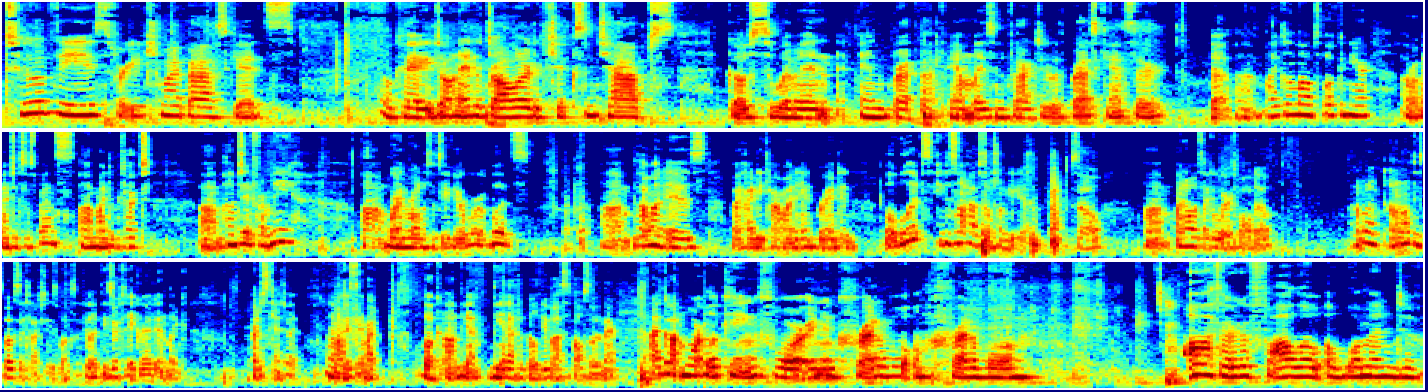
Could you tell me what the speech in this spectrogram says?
Two of these for each of my baskets. Okay, donate a dollar to Chicks and Chaps. Goes to women and uh, families infected with breast cancer. Uh, Michael Love's book in here, A Romantic Suspense, uh, Mind to Protect, um, Hunted from Me, um, We're Enrolled with Xavier Woods. Um, that one is by Heidi Cowan and Brandon Bobolitz. He does not have social media, so um, I know it's like a Where's Waldo. I don't, I don't if these books attach these books. I feel like these are sacred and like, I just can't do it. And obviously my book, um, the, Inevitability of Us is also in there. I got more looking for an incredible, incredible author to follow, a woman to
